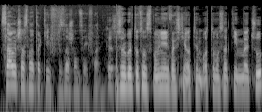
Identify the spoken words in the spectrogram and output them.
cały czas na takiej wznoszącej fali. Też, Robert, to co wspomniałeś właśnie o tym, o tym ostatnim meczu,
